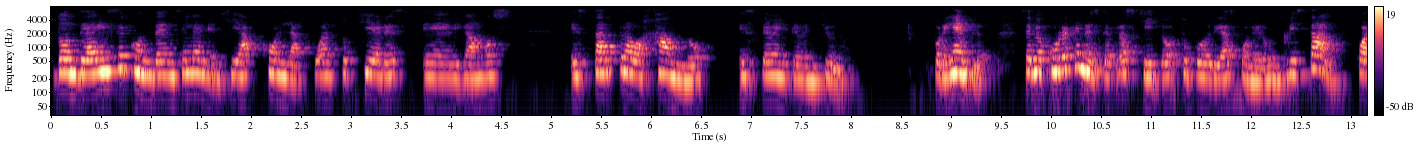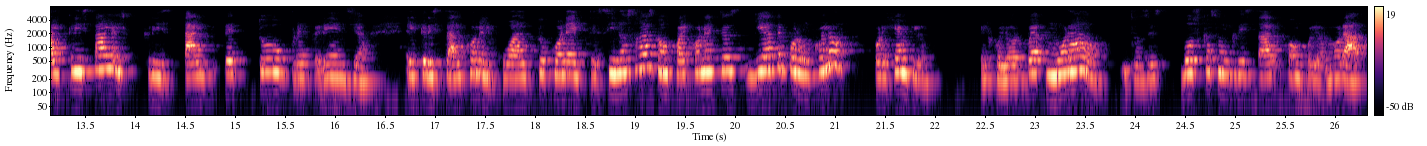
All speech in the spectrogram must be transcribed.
donde ahí se condense la energía con la cual tú quieres, eh, digamos, estar trabajando este 2021. Por ejemplo, se me ocurre que en este frasquito tú podrías poner un cristal. ¿Cuál cristal? El cristal de tu preferencia el cristal con el cual tú conectes. Si no sabes con cuál conectes, guíate por un color. Por ejemplo, el color morado. Entonces, buscas un cristal con color morado.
